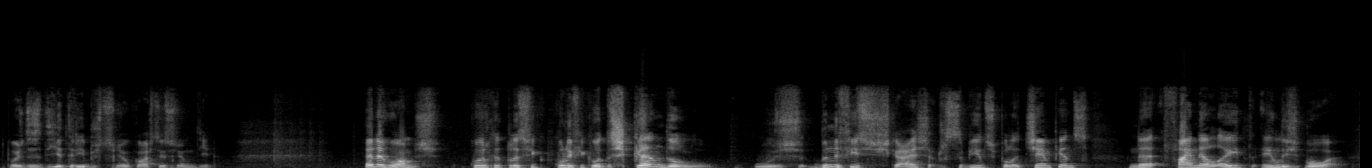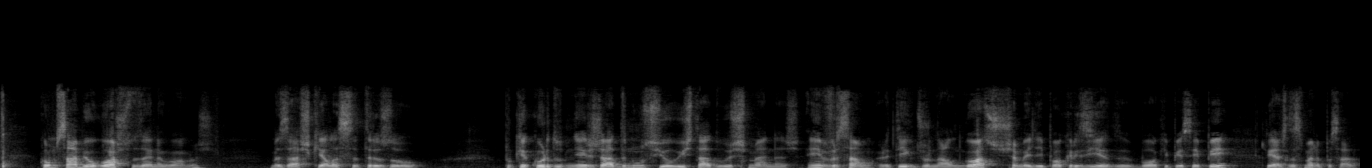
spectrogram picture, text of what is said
Depois das diatribos do Sr. Costa e do Sr. Medina. Ana Gomes qualificou de escândalo os benefícios fiscais recebidos pela Champions na Final Eight em Lisboa. Como sabe, eu gosto da Ana Gomes, mas acho que ela se atrasou. Porque a Cor do Dinheiro já denunciou isto há duas semanas, em versão artigo do Jornal de Negócios, chamei-lhe hipocrisia de Bloco e PCP, aliás, na semana passada,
